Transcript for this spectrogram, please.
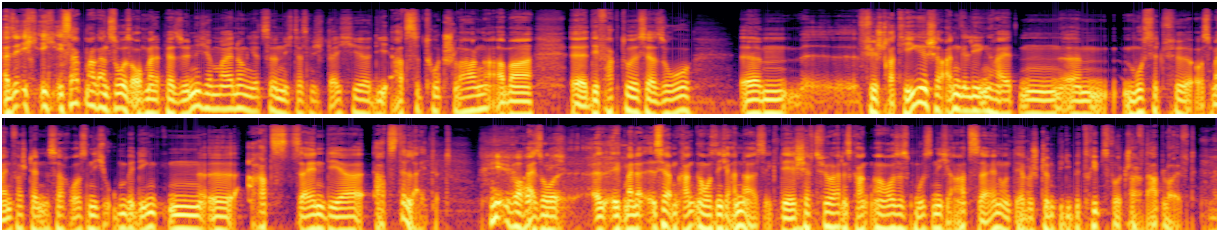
Also ich, ich, ich sag mal ganz so, ist auch meine persönliche Meinung jetzt, nicht, dass mich gleich hier die Ärzte totschlagen, aber äh, de facto ist ja so, ähm, für strategische Angelegenheiten ähm, muss es für aus meinem Verständnis heraus nicht unbedingt ein äh, Arzt sein, der Ärzte leitet. Nee, überhaupt also, nicht. Also, ich meine, ist ja im Krankenhaus nicht anders. Der Geschäftsführer des Krankenhauses muss nicht Arzt sein und der bestimmt, wie die Betriebswirtschaft ja. abläuft. Ja,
